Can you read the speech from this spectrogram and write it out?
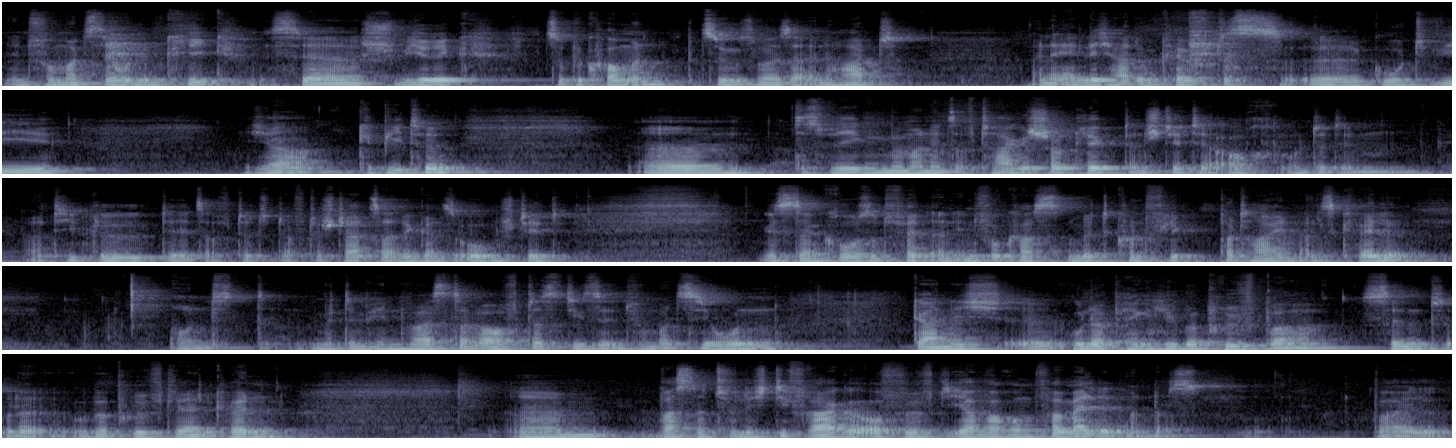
Information im Krieg ist sehr schwierig zu bekommen, beziehungsweise ein hart, ein ähnlich hart umkämpftes äh, Gut wie ja, Gebiete. Ähm, deswegen, wenn man jetzt auf Tagesschau klickt, dann steht ja auch unter dem Artikel, der jetzt auf der, auf der Startseite ganz oben steht, ist dann groß und fett ein Infokasten mit Konfliktparteien als Quelle. Und mit dem Hinweis darauf, dass diese Informationen gar nicht äh, unabhängig überprüfbar sind oder überprüft werden können. Ähm, was natürlich die Frage aufwirft, ja, warum vermeldet man das? Weil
